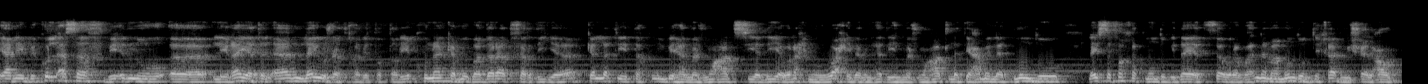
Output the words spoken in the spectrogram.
يعني بكل أسف بأنه آه، لغاية الآن لا يوجد خريطة طريق، هناك مبادرات فردية كالتي تقوم بها المجموعات السيادية ونحن واحدة من هذه المجموعات التي عملت منذ ليس فقط منذ بداية الثورة وإنما منذ انتخاب ميشيل عون.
